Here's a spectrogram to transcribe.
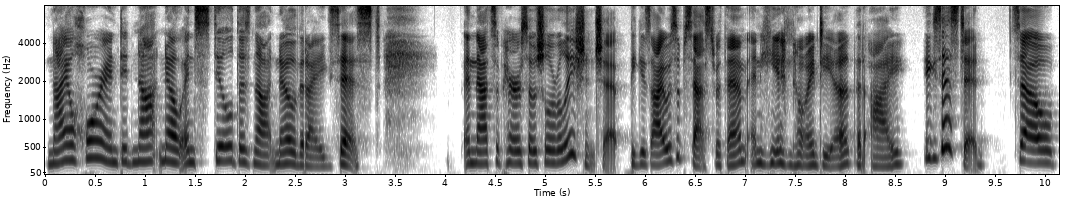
Niall Horan did not know and still does not know that I exist. And that's a parasocial relationship because I was obsessed with him and he had no idea that I existed. So,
